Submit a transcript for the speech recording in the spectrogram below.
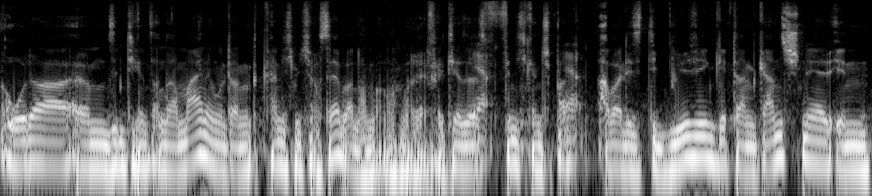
oder ähm, sind die ganz anderer Meinung und dann kann ich mich auch selber nochmal noch mal reflektieren. Also das Ja. finde ich ganz spannend. Ja. Aber dieses Debriefing geht dann ganz schnell in,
